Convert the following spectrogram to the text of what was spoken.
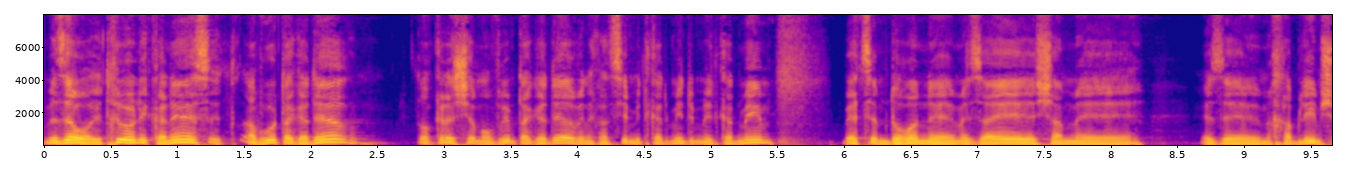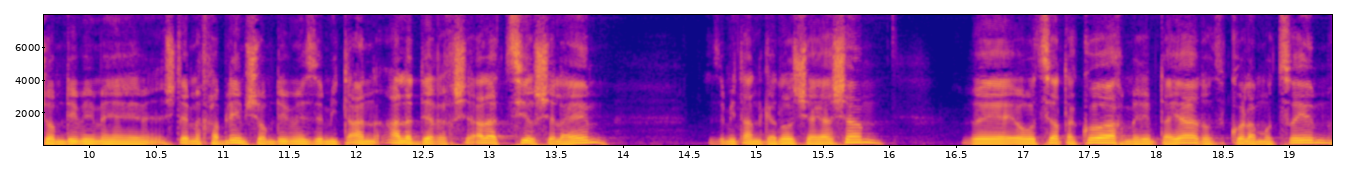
וזהו, התחילו להיכנס, עברו את הגדר, תוך כדי שהם עוברים את הגדר ונכנסים, מתקדמים, מתקדמים. בעצם דורון מזהה שם איזה מחבלים שעומדים עם, שתי מחבלים שעומדים עם איזה מטען על הדרך, על הציר שלהם, איזה מטען גדול שהיה שם, והוא עוצר את הכוח, מרים את היד, כולם עוצרים,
